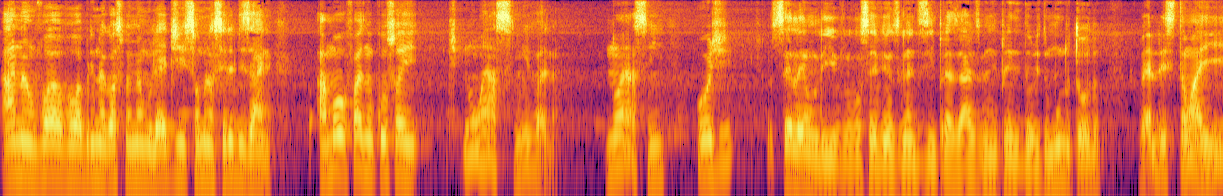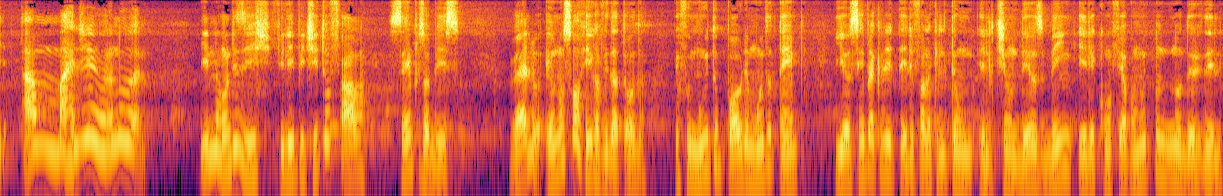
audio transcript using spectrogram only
Ah, não, vou, vou abrir um negócio pra minha mulher de sobrancelha design. Amor, faz um curso aí. Tipo, não é assim, velho. Não é assim. Hoje, você lê um livro, você vê os grandes empresários, os grandes empreendedores do mundo todo. Velho, eles estão aí há mais de anos, velho. E não desiste. Felipe Tito fala sempre sobre isso. Velho, eu não sou rico a vida toda. Eu fui muito pobre há muito tempo. E eu sempre acreditei. Ele fala que ele, um- ele tinha um Deus bem. Ele confiava muito no, no Deus dele.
